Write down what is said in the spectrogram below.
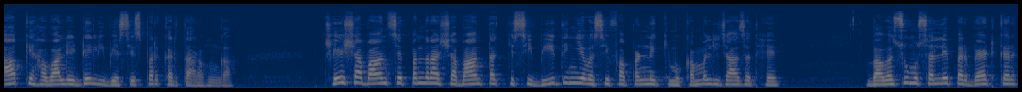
आपके हवाले डेली बेसिस पर करता रहूँगा। छः शाबान से पंद्रह शाबान तक किसी भी दिन ये वसीफ़ा पढ़ने की मुकम्मल इजाज़त है। बावसू मसल्ले पर बैठ कर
